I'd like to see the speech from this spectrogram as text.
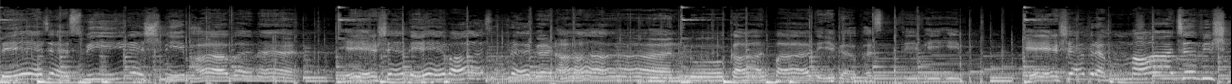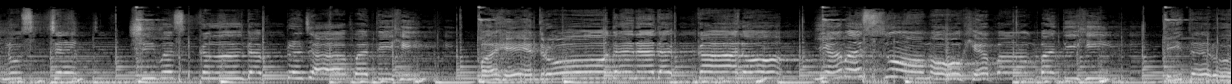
तेजस्वी रश्मिभावन एष देवासुरगणान् लोकान् पादिगभस्तिभिः एष ब्रह्मा च विष्णुश्च शिवस्कन्दप्रजापतिः महेन्द्रोदनदकालो यमः सोमो ह्यपाम्पतिः पितरो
